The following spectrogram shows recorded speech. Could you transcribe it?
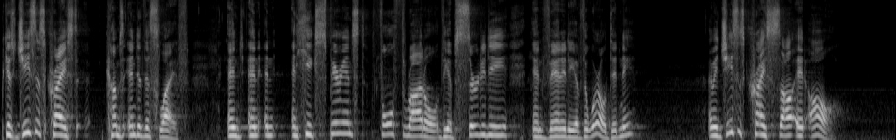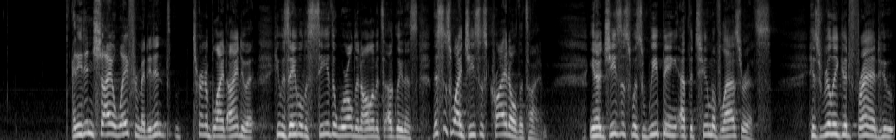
Because Jesus Christ comes into this life and, and, and, and he experienced full throttle the absurdity and vanity of the world, didn't he? I mean, Jesus Christ saw it all. And he didn't shy away from it. He didn't turn a blind eye to it. He was able to see the world in all of its ugliness. This is why Jesus cried all the time. You know, Jesus was weeping at the tomb of Lazarus, his really good friend who,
